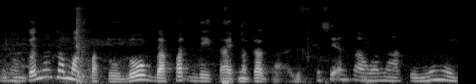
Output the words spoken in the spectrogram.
Ganun, lang magpatulog. Dapat di tayo nagagalit. Kasi asawa natin yun eh.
